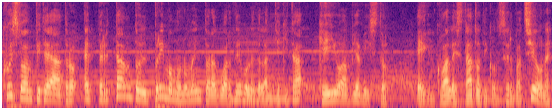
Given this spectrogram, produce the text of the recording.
Questo anfiteatro è pertanto il primo monumento ragguardevole dell'antichità che io abbia visto e in quale stato di conservazione.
